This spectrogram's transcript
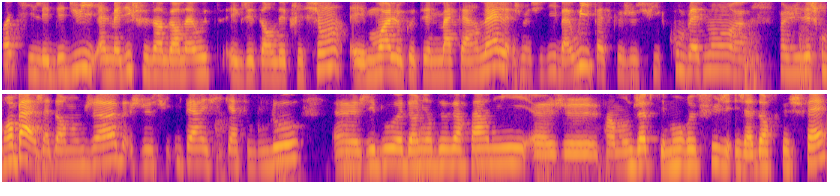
moi qui l'ai déduit. Elle m'a dit que je faisais un burn-out et que j'étais en dépression. Et moi, le côté maternel, je me suis dit, bah oui, parce que je suis complètement. Euh, enfin, je disais, je comprends pas. J'adore mon job. Je suis hyper efficace au boulot. Euh, j'ai beau dormir deux heures par nuit. je... Enfin, mon job, c'est mon refuge et j'adore ce que je fais.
